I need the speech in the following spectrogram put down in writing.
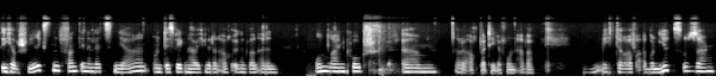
ich am schwierigsten fand in den letzten Jahren und deswegen habe ich mir dann auch irgendwann einen Online-Coach ähm, oder auch per Telefon, aber mich darauf abonniert sozusagen,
